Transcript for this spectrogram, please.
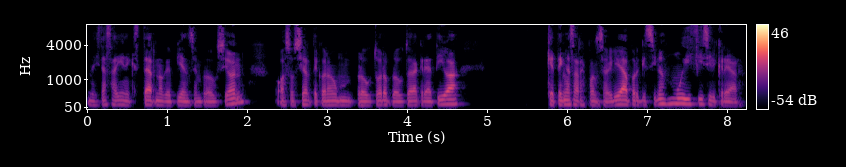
necesitas a alguien externo que piense en producción o asociarte con un productor o productora creativa que tenga esa responsabilidad, porque si no es muy difícil crear.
